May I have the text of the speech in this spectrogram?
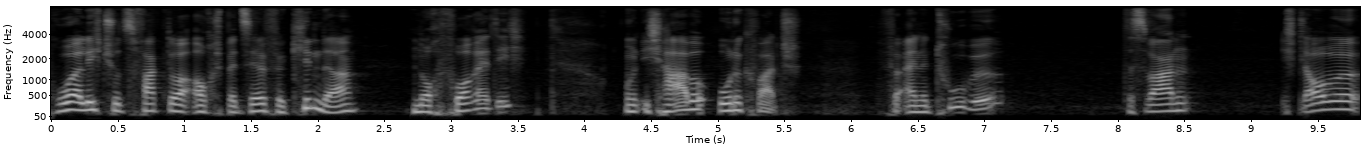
hoher Lichtschutzfaktor, auch speziell für Kinder, noch vorrätig. Und ich habe, ohne Quatsch, für eine Tube, das waren, ich glaube,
